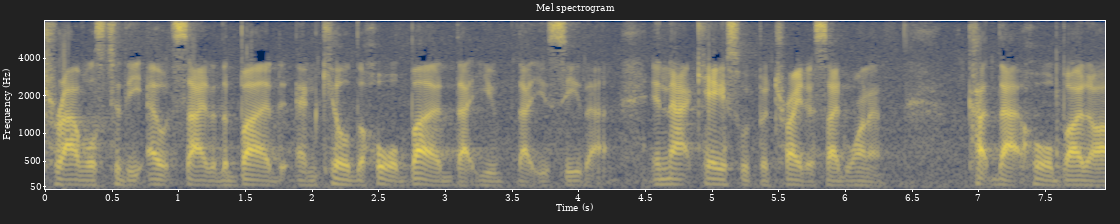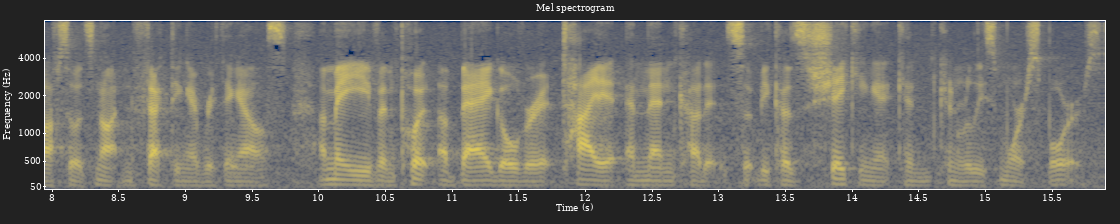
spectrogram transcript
travels to the outside of the bud and killed the whole bud that you, that you see that. In that case, with botrytis, I'd want to cut that whole bud off so it's not infecting everything else. I may even put a bag over it, tie it, and then cut it so, because shaking it can, can release more spores.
